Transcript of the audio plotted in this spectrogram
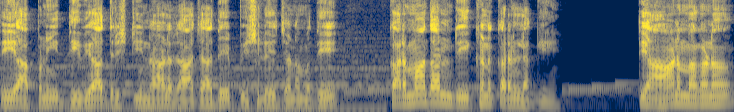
ਤੇ ਆਪਣੀ ਦਿਵਿਆ ਦ੍ਰਿਸ਼ਟੀ ਨਾਲ ਰਾਜਾ ਦੇ ਪਿਛਲੇ ਜਨਮ ਦੇ ਕਰਮਾਂ ਦਾ ਨਿਰੀਖਣ ਕਰਨ ਲੱਗੇ। ਧਿਆਨ ਮਗਨ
